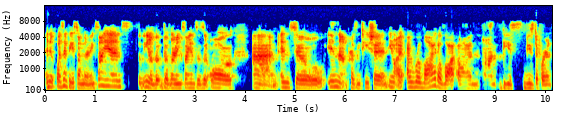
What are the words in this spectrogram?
and it wasn't based on learning science, you know, the, the learning sciences at all. Um, and so in that presentation, you know, I, I relied a lot on on these these different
